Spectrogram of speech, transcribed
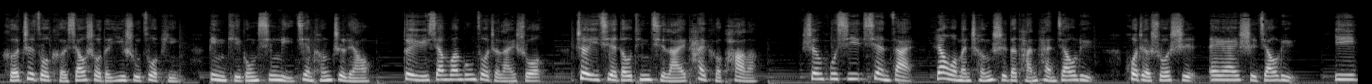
和制作可销售的艺术作品，并提供心理健康治疗。对于相关工作者来说，这一切都听起来太可怕了。深呼吸，现在让我们诚实的谈谈焦虑，或者说是 AI 式焦虑。一，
